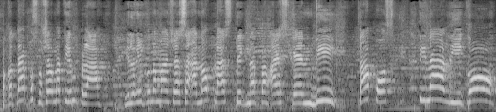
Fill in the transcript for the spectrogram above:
Pagkatapos ko siya matimpla, nilagay ko naman siya sa ano, plastic na pang ice candy. Tapos, tinali ko.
